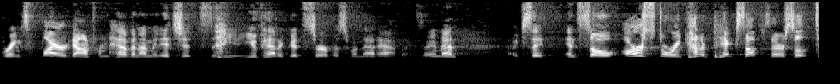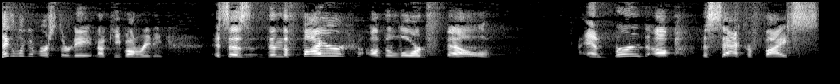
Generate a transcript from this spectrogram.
brings fire down from heaven. I mean, it's just, you've had a good service when that happens. Amen? And so our story kind of picks up there. So take a look at verse 38 and I'll keep on reading. It says, Then the fire of the Lord fell and burned up the sacrifice,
